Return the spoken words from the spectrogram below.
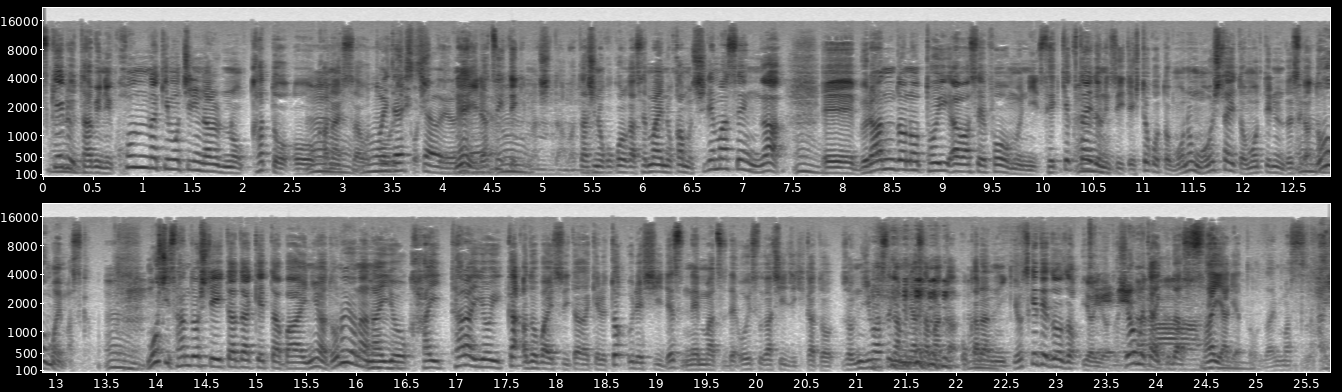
つけるたびにこんな気持ちになるのかと、お悲しさを思い出しちゃうよね。ねイラついてきました、私の心が狭いのかもしれませんが、えーブランドの問い合わせフォームに接客態度について一言物申したいと思っているのですが、どう思いますか、もし賛同していただけた場合にはどのような内容を書いたらよいかアドバイスいただけると嬉しいです。年末でお忙しい時期かと存じますが皆様がお体に気をつけてどうぞ。良いお年をお迎えください。ありがとうございます、はい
